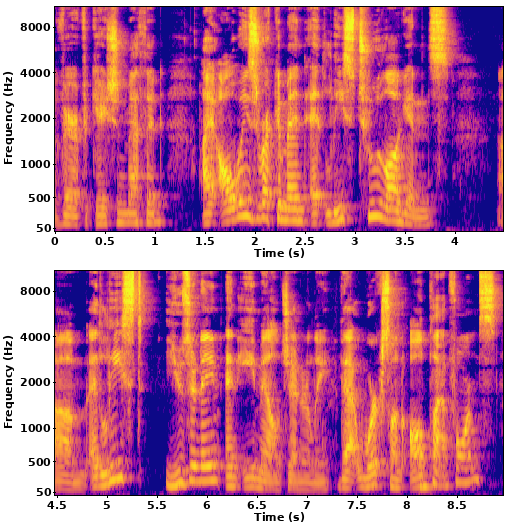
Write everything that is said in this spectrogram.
verification method. I always recommend at least two logins, um, at least username and email generally, that works on all platforms,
